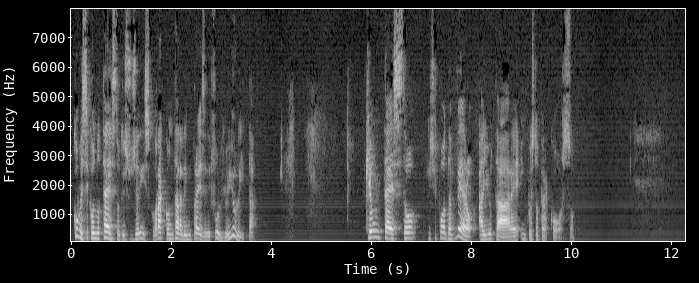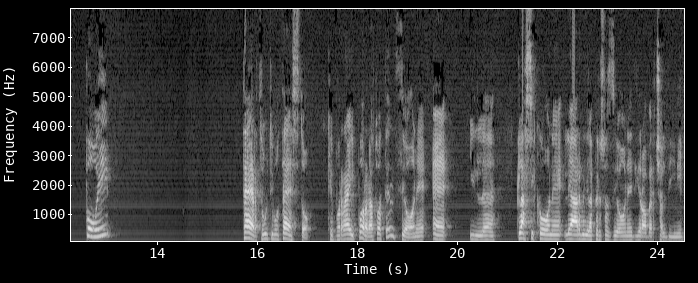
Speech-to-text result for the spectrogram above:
Come secondo testo ti suggerisco Raccontare le imprese di Fulvio Iulita, che è un testo che ci può davvero aiutare in questo percorso. Poi, terzo, ultimo testo che vorrei porre alla tua attenzione è il classicone Le armi della persuasione di Robert Cialdini.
